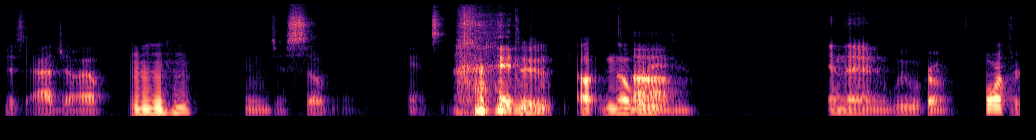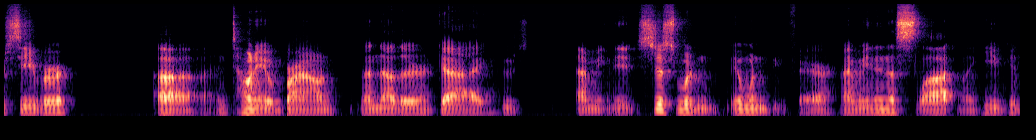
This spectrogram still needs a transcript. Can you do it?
just agile Mm-hmm. and just so handsome. Dude, oh, nobody. Um, and then we were going fourth receiver, uh, Antonio Brown, another guy who's. I mean, it just wouldn't. It wouldn't be fair. I mean, in the slot, like he could,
